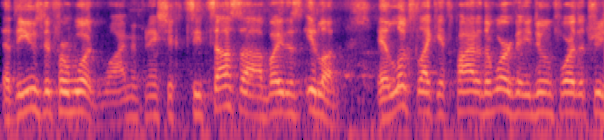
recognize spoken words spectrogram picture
that they used it for wood. Why? It looks like it's part of the work that you're doing for the tree.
